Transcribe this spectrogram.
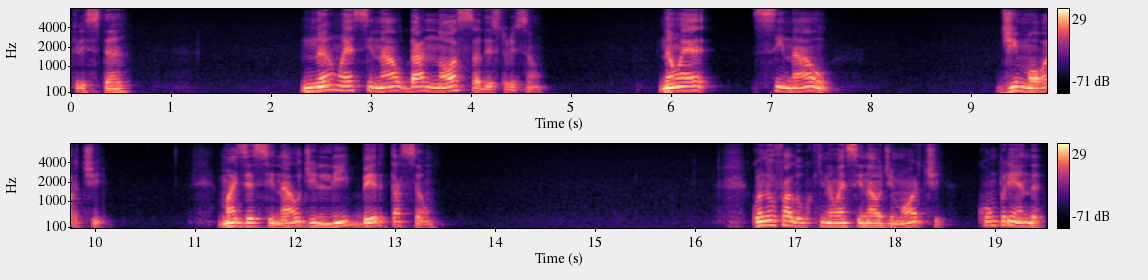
cristã não é sinal da nossa destruição. Não é sinal de morte, mas é sinal de libertação. Quando eu falo que não é sinal de morte, compreenda,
